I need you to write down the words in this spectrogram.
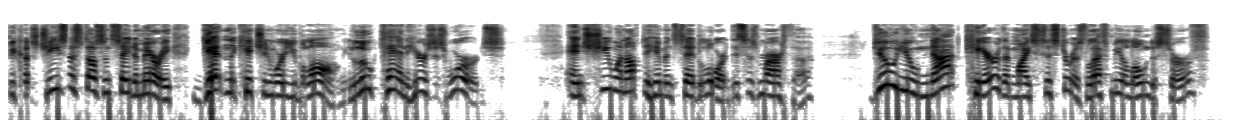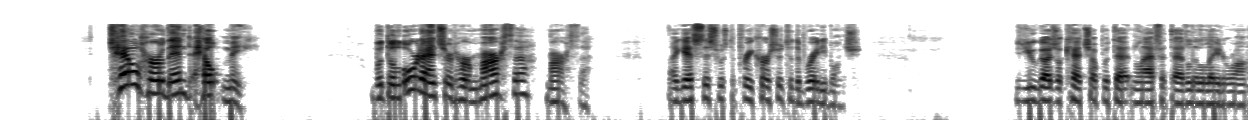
because Jesus doesn't say to Mary, Get in the kitchen where you belong. In Luke 10, here's his words. And she went up to him and said, Lord, this is Martha, Do you not care that my sister has left me alone to serve? Tell her then to help me. But the Lord answered her, Martha, Martha. I guess this was the precursor to the Brady Bunch. You guys will catch up with that and laugh at that a little later on.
